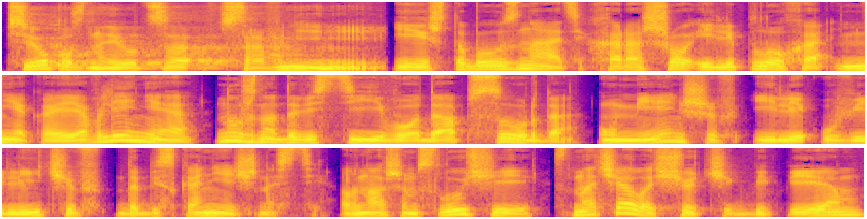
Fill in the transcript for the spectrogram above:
Все познается в сравнении. И чтобы узнать, хорошо или плохо некое явление, нужно довести его до абсурда, уменьшив или увеличив до бесконечности. В нашем случае сначала счетчик BPM,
